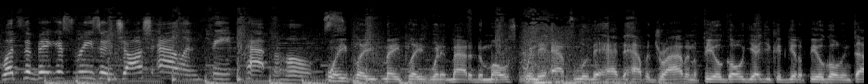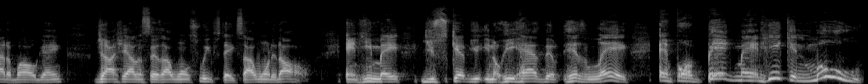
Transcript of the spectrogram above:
what's the biggest reason Josh Allen beat Pat Mahomes? Well, he played made plays when it mattered the most, when they absolutely had to have a drive and a field goal. Yeah, you could get a field goal and tie the ball game. Josh Allen says, "I want sweepstakes. I want it all." And he made you skip. You, you know, he has the, his leg, and for a big man, he can move.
